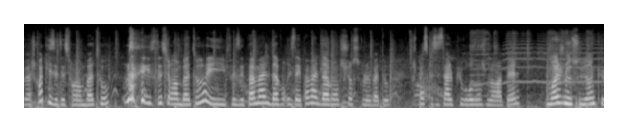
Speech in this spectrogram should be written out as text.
Bah, je crois qu'ils étaient sur un bateau. ils étaient sur un bateau et ils faisaient pas mal ils avaient pas mal d'aventures sur le bateau. Je pense que c'est ça le plus gros dont je me rappelle. Moi, je me souviens que,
